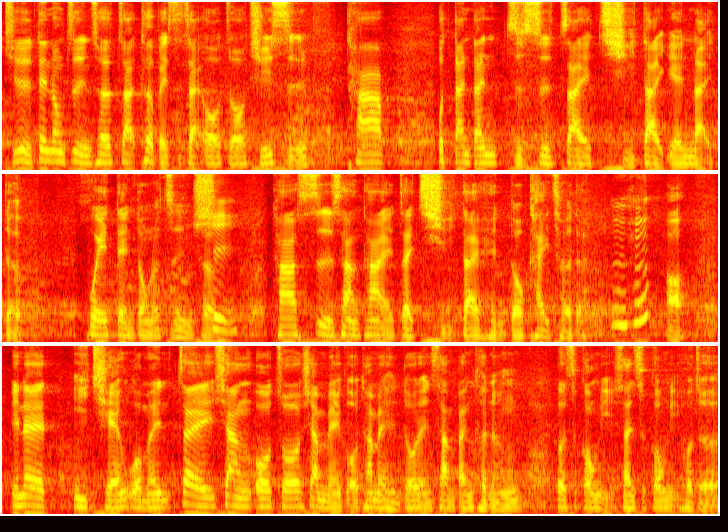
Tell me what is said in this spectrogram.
其实电动自行车在，特别是在欧洲，其实它不单单只是在取代原来的非电动的自行车，是，它事实上它还在取代很多开车的。嗯哼。啊、因为以前我们在像欧洲、像美国，他们很多人上班可能二十公里、三十公里或者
